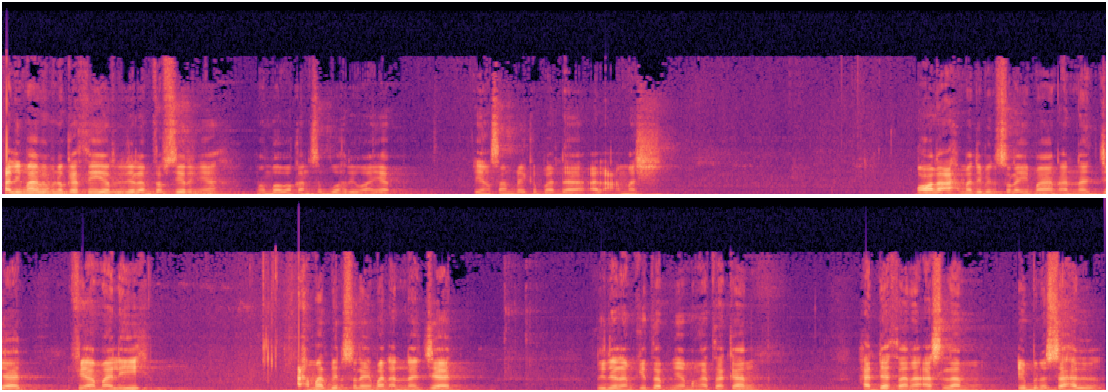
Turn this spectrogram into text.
Al-Imam Ibnu Katsir di dalam tafsirnya membawakan sebuah riwayat yang sampai kepada Al-A'mash. Qala Ahmad bin Sulaiman An-Najjad fi amalih. Ahmad bin Sulaiman An-Najjad di dalam kitabnya mengatakan Haddatsana Aslam ibnu Sahal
